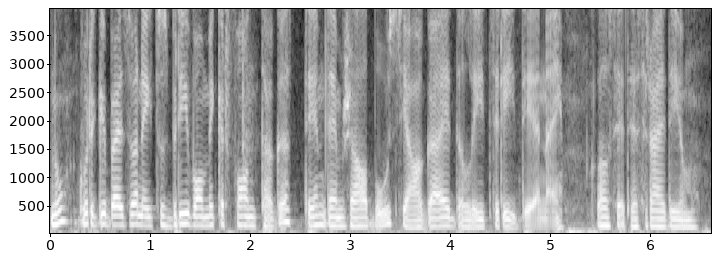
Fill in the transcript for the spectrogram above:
nu, kuri gribēja zvanīt uz brīvo mikrofonu tagad, tiem, diemžēl, būs jāgaida līdz rītdienai. Klausieties raidījumu.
